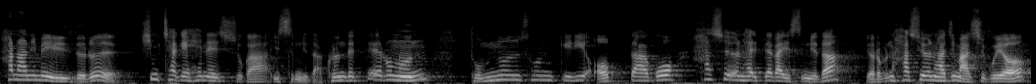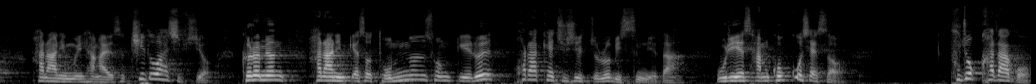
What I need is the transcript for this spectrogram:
하나님의 일들을 힘차게 해낼 수가 있습니다. 그런데 때로는 돕는 손길이 없다고 하소연할 때가 있습니다. 여러분 하소연하지 마시고요. 하나님을 향하여서 기도하십시오. 그러면 하나님께서 돕는 손길을 허락해 주실 줄로 믿습니다. 우리의 삶 곳곳에서 부족하다고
